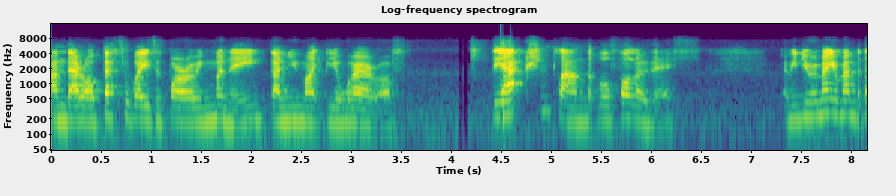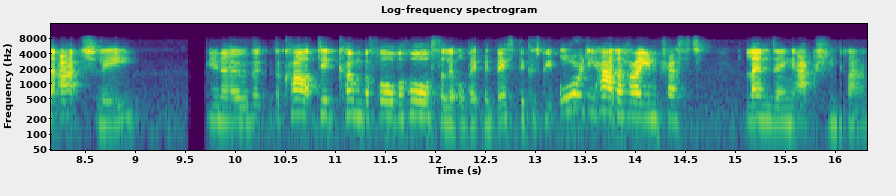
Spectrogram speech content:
and there are better ways of borrowing money than you might be aware of. The action plan that will follow this, I mean, you may remember that actually, you know, the, the cart did come before the horse a little bit with this because we already had a high interest lending action plan.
